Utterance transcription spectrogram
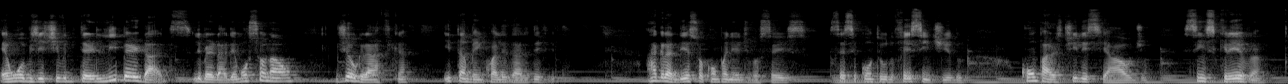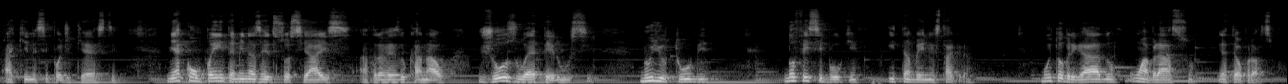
é um objetivo de ter liberdades, liberdade emocional, geográfica e também qualidade de vida. Agradeço a companhia de vocês. Se esse conteúdo fez sentido, compartilhe esse áudio, se inscreva aqui nesse podcast, me acompanhe também nas redes sociais através do canal Josué Perucci, no YouTube, no Facebook e também no Instagram. Muito obrigado, um abraço e até o próximo.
